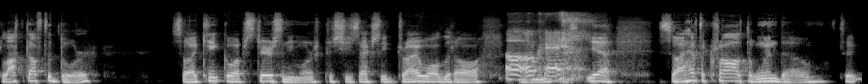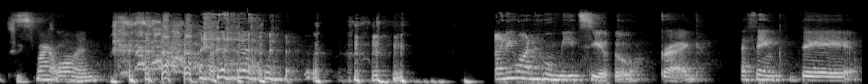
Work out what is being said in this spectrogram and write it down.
blocked off the door so I can't go upstairs anymore because she's actually drywalled it off. Oh, okay. Um, yeah. So I have to crawl out the window to, to smart woman. Anyone who meets you, Greg, I think they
